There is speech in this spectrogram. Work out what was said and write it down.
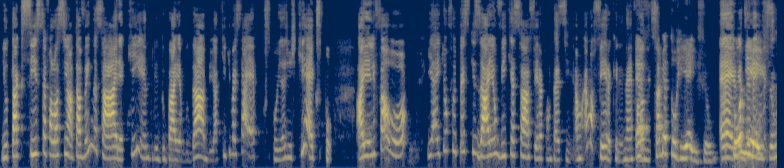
e o taxista falou assim, ó, tá vendo essa área aqui entre Dubai e Abu Dhabi? Aqui que vai ser a Expo. E a gente, que Expo? Aí ele falou, e aí que eu fui pesquisar e eu vi que essa feira acontece. É uma é feira, né? É, Falando... É, sabe a Torre Eiffel? É, a Torre Eiffel.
